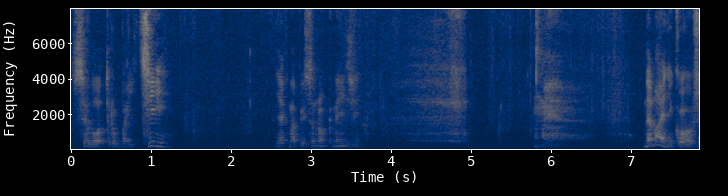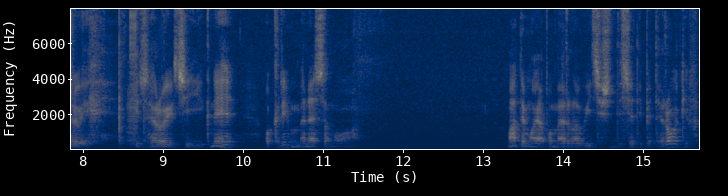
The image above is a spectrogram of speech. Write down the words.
село Трубайці, як написано в книзі. Немає нікого в живих із героїв цієї книги, окрім мене самого. Мати моя померла у віці 65 років.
